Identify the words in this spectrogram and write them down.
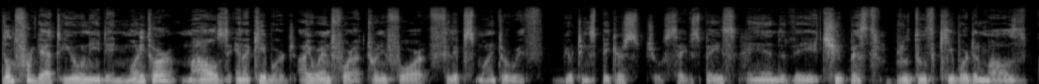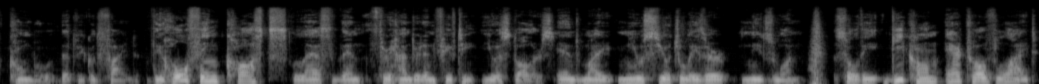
Don't forget you need a monitor, mouse, and a keyboard. I went for a 24 Philips monitor with built-in speakers to save space and the cheapest Bluetooth keyboard and mouse combo that we could find. The whole thing costs less than 350 US dollars and my new CO2 laser needs one. So the Geekom Air 12 Lite,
